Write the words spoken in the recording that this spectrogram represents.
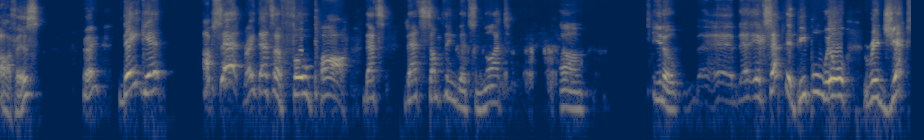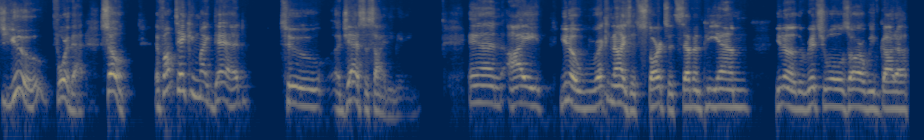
office, right? They get upset, right? That's a faux pas. That's that's something that's not, um, you know, accepted. People will reject you for that. So if I'm taking my dad to a jazz society meeting and I, you know, recognize it starts at 7 p.m. You know, the rituals are we've got to,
